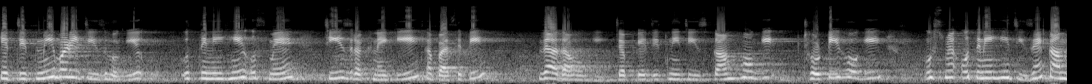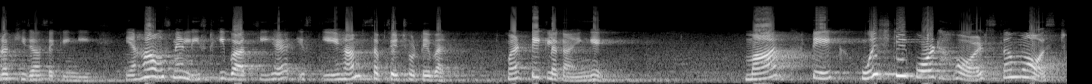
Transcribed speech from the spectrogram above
कि जितनी बड़ी चीज़ होगी, उतनी ही उसमें चीज़ रखने की कैपेसिटी ज़्यादा होगी। जबकि जितनी चीज़ कम होगी, छोटी होगी, उसमें उतनी ही चीज़ें कम रखी जा सकेंगी। यहाँ उसने लिस्ट की बात की है इसलिए हम सबसे छोटे पर टिक लगाएँगे। Mark tick which tea pot holds the most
